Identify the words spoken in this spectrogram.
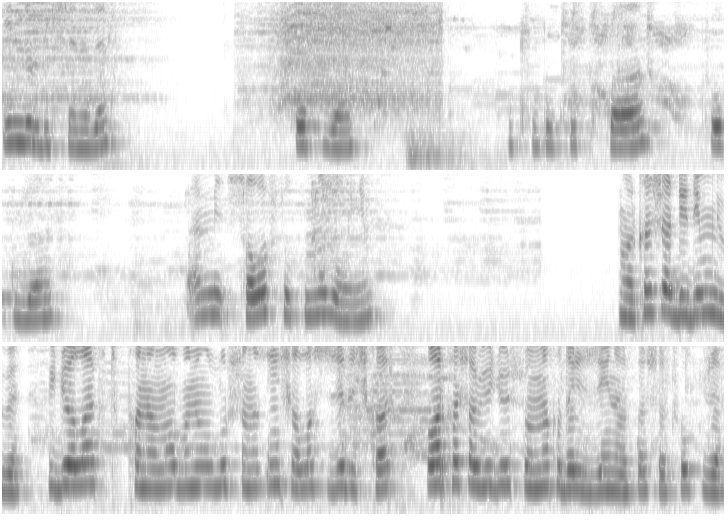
İndirdik seni de. Çok güzel. 39 kupa. Çok güzel. Ben bir savaş topunda da oynayayım. Arkadaşlar dediğim gibi videoya like atıp kanalıma abone olursanız inşallah size de çıkar. Ve arkadaşlar videoyu sonuna kadar izleyin arkadaşlar. Çok güzel.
